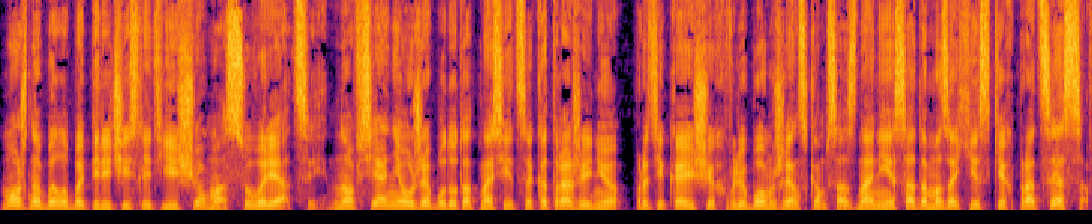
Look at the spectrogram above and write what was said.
Можно было бы перечислить еще массу вариаций, но все они уже будут относиться к отражению протекающих в любом женском сознании садомазохистских процессов.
